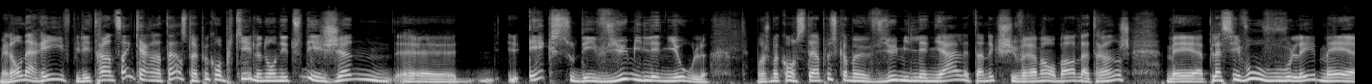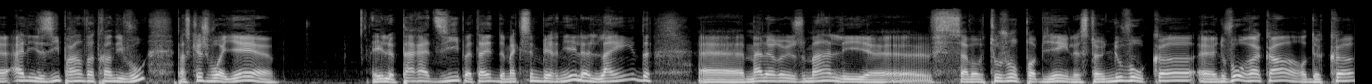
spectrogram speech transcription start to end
Mais là, on arrive, puis les 35-40 ans, c'est un peu compliqué. Là. Nous, on est-tu des jeunes euh, X ou des vieux milléniaux? Moi, je me considère plus comme un vieux millénial, étant donné que je suis vraiment au bord de la tranche. Mais euh, placez-vous où vous voulez, mais euh, allez-y, prendre votre rendez-vous. Parce que je voyais et le paradis peut-être de Maxime Bernier, l'Inde, euh, malheureusement, les euh, ça va toujours pas bien. C'est un nouveau cas, un nouveau record de cas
